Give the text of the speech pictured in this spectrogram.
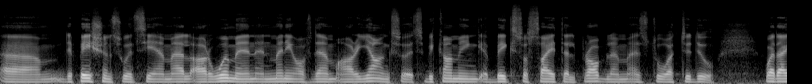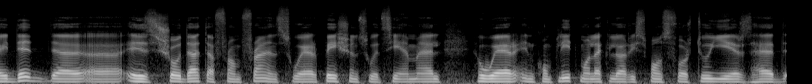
um, the patients with CML are women and many of them are young, so it's becoming a big societal problem as to what to do. What I did uh, uh, is show data from France where patients with CML who were in complete molecular response for two years had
